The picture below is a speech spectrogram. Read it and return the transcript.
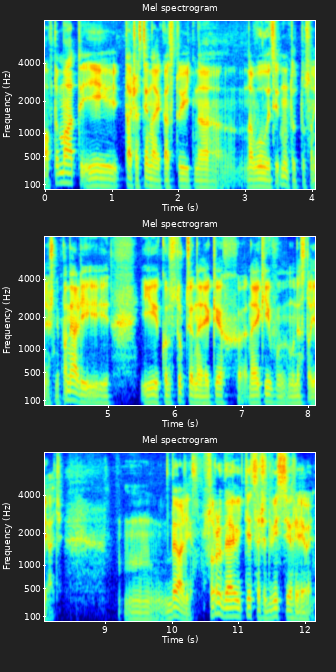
автомат і та частина, яка стоїть на, на вулиці, ну, тобто сонячні панелі і, і конструкція, на, яких, на якій вони стоять. Далі, 49 тисяч 200 гривень.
